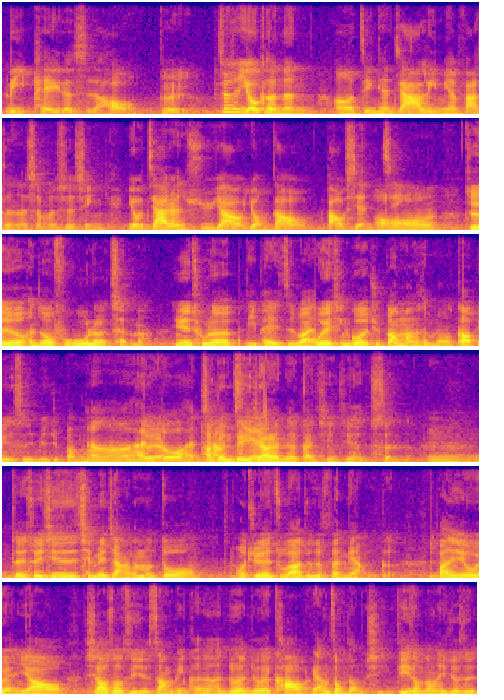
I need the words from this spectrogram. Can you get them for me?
理赔的时候。对，就是有可能，呃，今天家里面发生了什么事情，有家人需要用到保险金，哦，就是有很多服务热忱嘛。因为除了理赔之外，我也听过去帮忙什么告别式里面去帮忙啊，嗯，很多很。他跟这一家人的感情已经很深了。嗯嗯。对，所以其实前面讲了那么多，我觉得主要就是分两个，保险业务员要销售自己的商品，可能很多人就会靠两种东西。第一种东西就是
